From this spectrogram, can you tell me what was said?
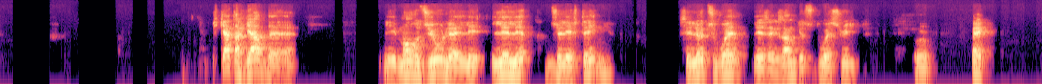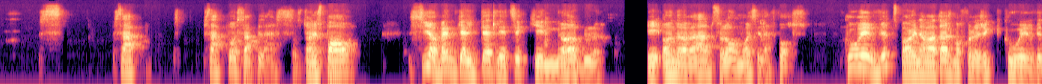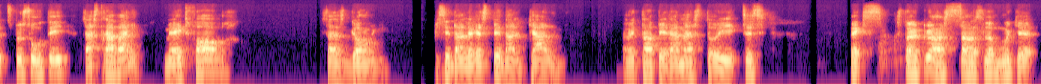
Puis quand tu regardes euh, les mondiaux, le- l'élite du lifting, c'est là que tu vois les exemples que tu dois suivre. Mm. Fait que ça n'a pas sa place. C'est un sport. S'il y a bien une qualité athlétique qui est noble et honorable, selon moi, c'est la force. Courir vite, c'est pas un avantage morphologique que courir vite. Tu peux sauter, ça se travaille, mais être fort, ça se gagne. Puis c'est dans le respect, dans le calme. Un tempérament stoïque. C'est- fait que c'est c'est un peu en ce sens-là, moi, que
